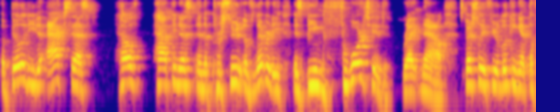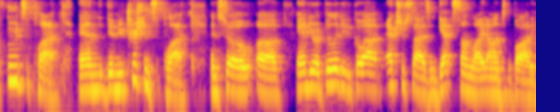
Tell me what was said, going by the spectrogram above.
ability to access health happiness and the pursuit of liberty is being thwarted right now, especially if you're looking at the food supply and the nutrition supply. And so, uh, and your ability to go out and exercise and get sunlight onto the body.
